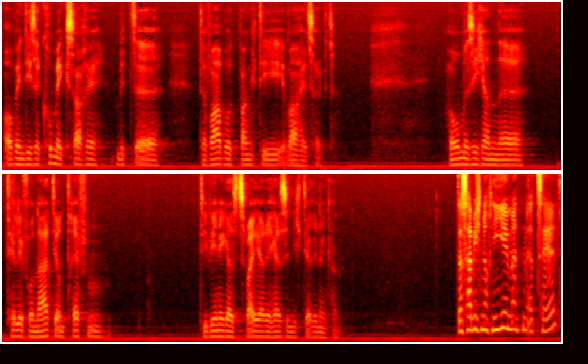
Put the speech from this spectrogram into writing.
ob in dieser Cum-Ex-Sache mit äh, der Warburg Bank die Wahrheit sagt. Warum er sich an äh, Telefonate und Treffen, die weniger als zwei Jahre her sind, nicht erinnern kann. Das habe ich noch nie jemandem erzählt.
